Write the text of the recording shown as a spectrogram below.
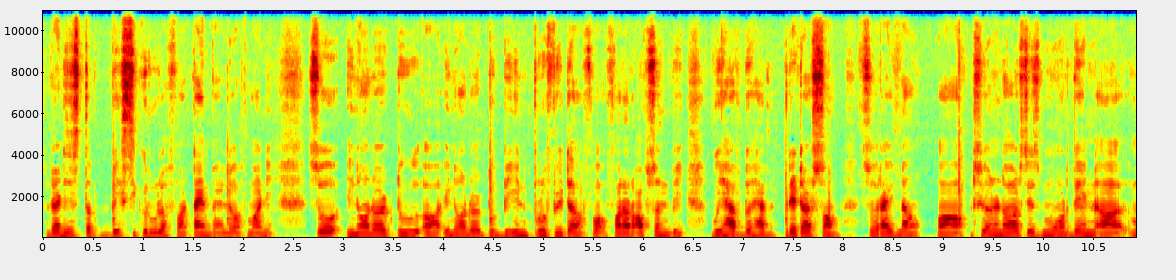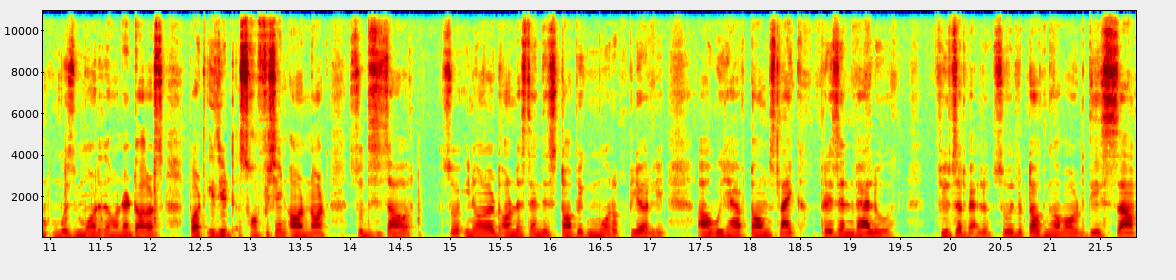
So that is the basic rule of our time value of money. So in order to uh, in order to be in profit uh, for, for our option b we have to have greater sum. So right now uh, 300 dollars is more than uh, is more than 100 dollars but is it sufficient or not? So this is our so in order to understand this topic more clearly uh, we have terms like present value future value. So we'll be talking about this uh,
